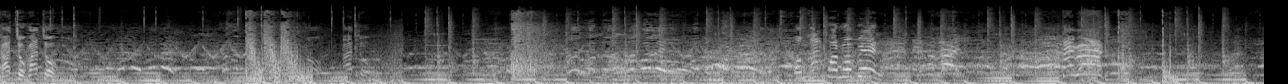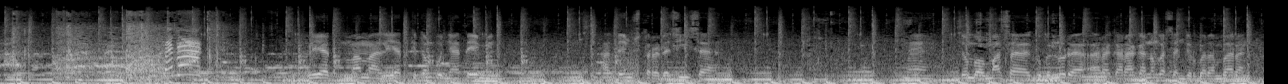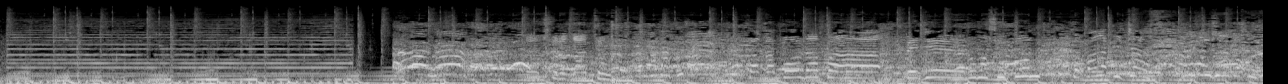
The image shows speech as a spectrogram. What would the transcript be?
Cacho, cacho. Cacho. Con hát con mobile. Tay bạc. Lihat mama, lihat kita punya ATM ini. ATM sudah ada sisa. Nah, itu bawa masa gubernur ya, arak-arakan nggak sancur barang-barang. Sudah kacau. Pak Kapolda, Pak PJ Rumah Sukun, kepala pecah. Itu sudah kacau.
